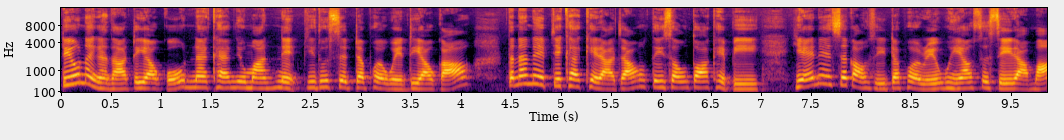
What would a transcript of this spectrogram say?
တရုတ်နိုင်ငံသားတယောက်ကိုနတ်ခမ်းမြို့မှနှစ်ပြည်သူစစ်တပ်ဖွဲ့ဝင်တယောက်ကတနက်နေ့ပြစ်ခတ်ခဲ့တာကြောင့်တီဆုံသွားခဲ့ပြီးရဲနဲ့စစ်ကောင်စီတပ်ဖွဲ့တွေဝင်ရောက်စစ်ဆေးတာမှာ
